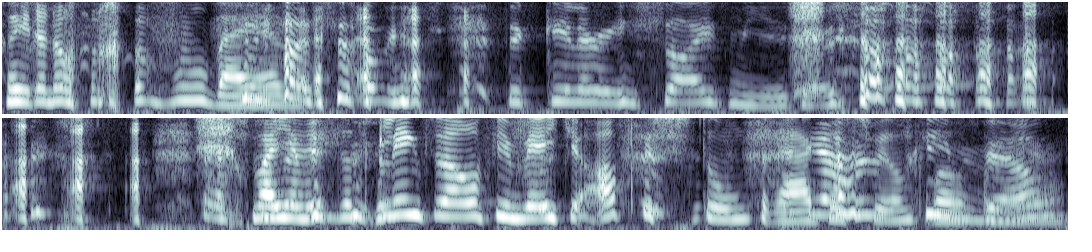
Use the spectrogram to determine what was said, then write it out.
wil, je er nog een gevoel bij hebben? Ja, zoiets. The killer inside me is zo. maar je, dat klinkt wel of je een beetje afgestompt raakt ja, als misschien wel.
